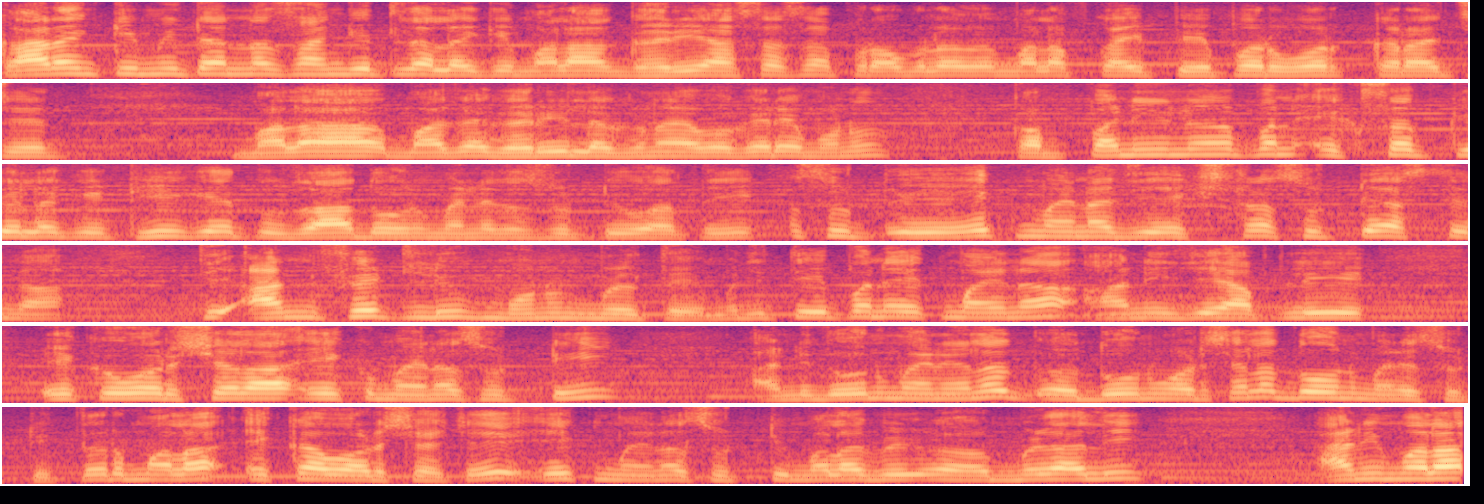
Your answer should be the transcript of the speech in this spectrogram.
कारण की मी त्यांना सांगितलेलं आहे की मला घरी असा असा प्रॉब्लेम आहे मला काही पेपर वर्क करायचे आहेत. मला माझ्या घरी लग्न आहे वगैरे म्हणून कंपनीनं पण एक्सेप्ट केलं की ठीक आहे तुझा दोन महिन्याच्या सुट्टीवरती सुट्टी एक महिना जी एक्स्ट्रा सुट्टी असते ना ती अनफेट लिव्ह म्हणून मिळते. म्हणजे ते पण एक महिना आणि जे आपली एक वर्षाला एक महिना सुट्टी आणि दोन महिन्याला दोन वर्षाला दोन महिने सुट्टी. तर मला एका वर्षाचे एक महिना सुट्टी मला मिळाली आणि मला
